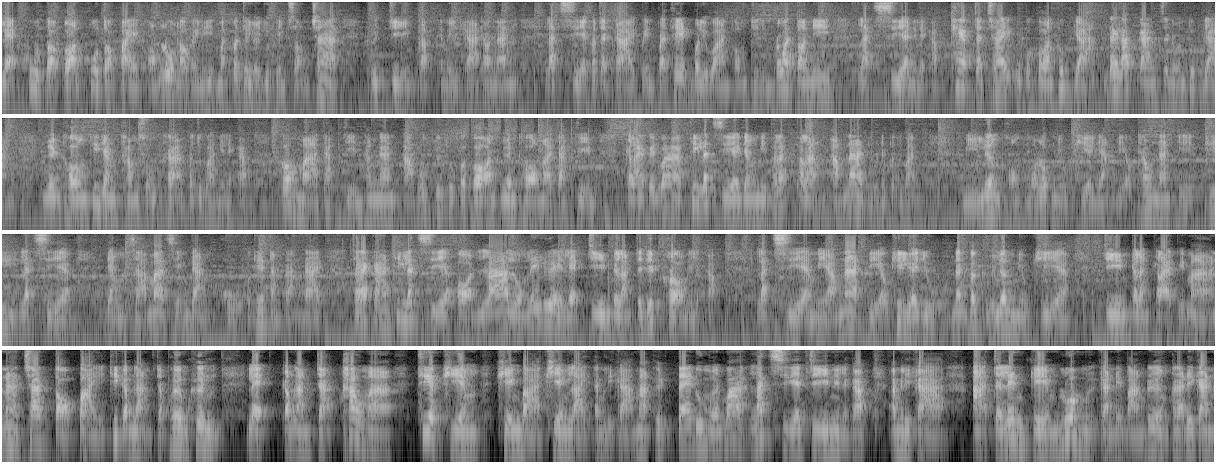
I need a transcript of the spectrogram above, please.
และคู่ต่อกรคู่ต่อไปของโลกเราใบนี้ มันก็จะเหลืออยู่เพียง 2 ชาติ คือจีนกับอเมริกาเท่านั้น รัสเซียก็จะกลายเป็นประเทศบริวารของจีน เพราะว่าตอนนี้รัสเซียเนี่ยนะครับแทบจะใช้อุปกรณ์ทุกอย่างได้รับการสนับสนุนทุกอย่าง เงินทองที่ยังทำสงครามปัจจุบันนี่แหละครับ ก็มาจากจีนทั้งนั้นอาวุธยุทโธปกรณ์ เงินทองมาจากจีน กลายเป็นว่าที่รัสเซียยังมีพละพลังอำนาจอยู่ในปัจจุบัน มีเรื่องของหัวลบนิวเคลียร์อย่างเดียวเท่านั้นเองที่รัสเซียยังสามารถเสียงดังขู่ประเทศต่างๆ ได้สถานการณ์ที่รัสเซียอ่อนล้าลงเรื่อยๆ และจีนกำลังจะยึดครองนี่แหละครับรัสเซียมีอำนาจเดียวที่เหลืออยู่ นั่นก็คือเรื่องนิวเคลียร์ จีนกำลังกลายเป็นมหาอำนาจชาติต่อไปที่กำลังจะเพิ่มขึ้น และกำลังจะเข้ามาเทียบเคียงเคียงบ่าเคียงไหลอเมริกามากขึ้น แต่ดูเหมือนว่ารัสเซียจีนนี่แหละครับ อเมริกาอาจจะเล่นเกมร่วมมือกันในบางเรื่องขณะเดียวกัน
